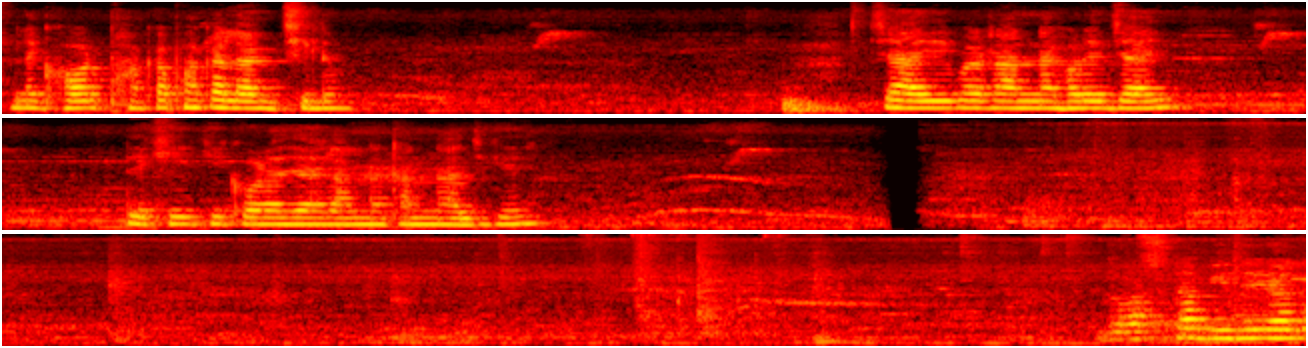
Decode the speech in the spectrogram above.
মানে ঘর ফাঁকা ফাঁকা লাগছিল। যাই, এবার রান্নাঘরে যাই। দেখি কি করা যায় রান্না টান্না আজকে। দশটা বেজে গেল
